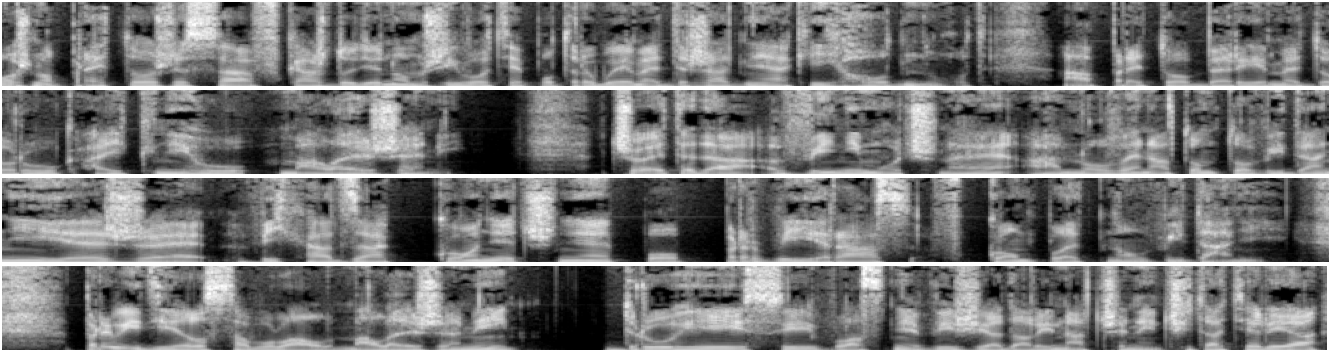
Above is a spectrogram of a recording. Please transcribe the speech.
Možno preto, že sa v každodennom živote potrebujeme držať nejakých hodnôt a preto berieme do rúk aj knihu Malé ženy. Čo je teda vynimočné a nové na tomto vydaní je, že vychádza konečne po prvý raz v kompletnom vydaní. Prvý diel sa volal Malé ženy, druhý si vlastne vyžiadali nadšení čitatelia,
